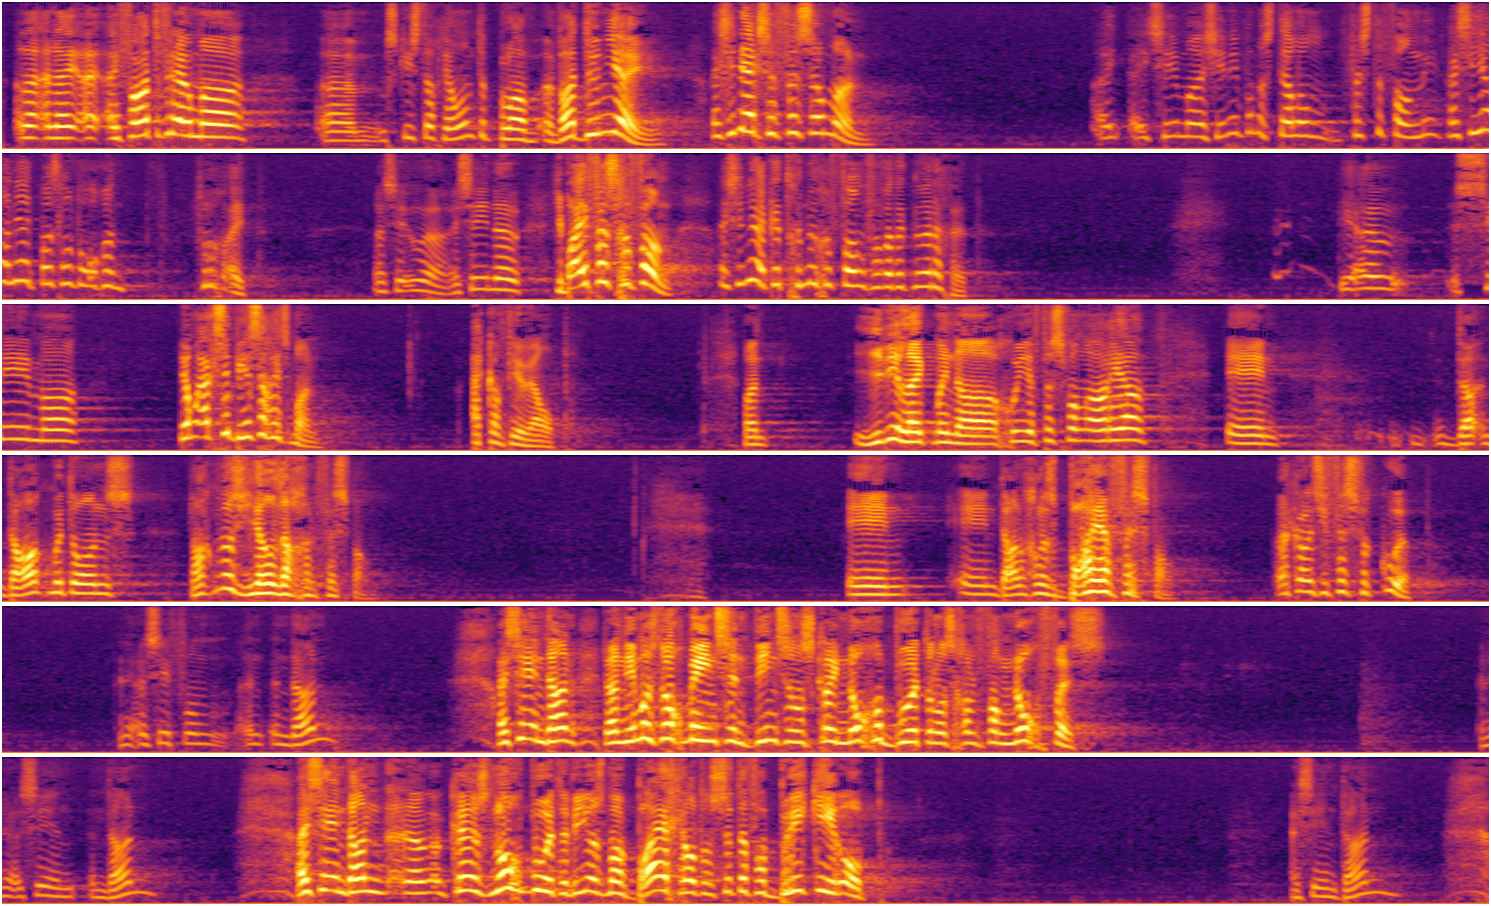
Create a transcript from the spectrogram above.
En en hy hy, hy vat vir ou maar ehm um, skuis tog jammer om te pla. Wat doen jy? Hy sê nee, ek's 'n visserman. Hy hy sê maar as jy nie veronderstel om vis te vang nie. Hy sê ja nee, ek was al vanoggend vroeg uit. Hy sê o, hy sê nou, jy baie vis gevang. Hy sê nee, ek het genoeg gevang vir wat ek nodig het. Die ou sê maar ja, maar ek's 'n besigheidsman. Ek kan vir jou help. Want hierdie lyk my na 'n goeie visvangarea en dalk moet ons dalk moet ons heeldag gaan visvang. En en dan gaan ons baie vis vang. Dan kan ons die vis verkoop. En hy sê vir hom en, en dan Hy sê en dan dan neem ons nog mense in diens en ons kry nog 'n boot en ons gaan vang nog vis. En hy sê en, en dan Hy sê en dan, dan kry ons nog bote, wie ons maak baie geld, ons sit 'n fabriek hier op. Hy sê en dan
